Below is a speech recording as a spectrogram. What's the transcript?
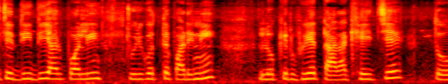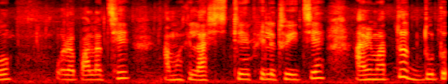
এই যে দিদি আর পলি চুরি করতে পারিনি লোকের ভুয়ে তারা খেয়েছে তো ওরা পালাচ্ছে আমাকে লাস্টে ফেলে থুয়েছে। আমি মাত্র দুটো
